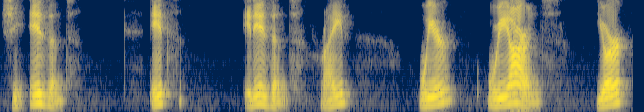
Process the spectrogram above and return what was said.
she isn't. It's, it isn't, right? We're, we aren't. You're,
